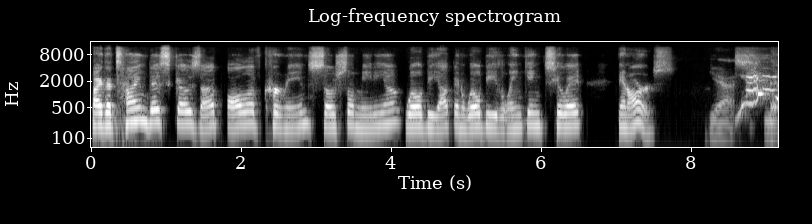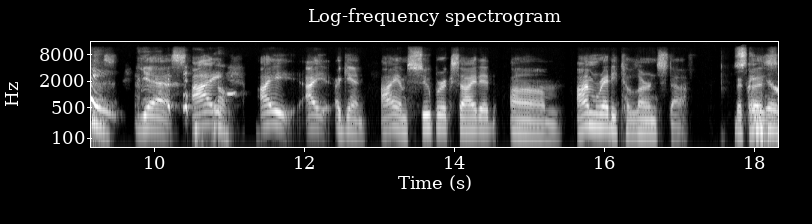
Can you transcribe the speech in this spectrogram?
By the time this goes up, all of Karin's social media will be up and we'll be linking to it in ours. Yes. Yay! Yes. Yes. I Yeah. I I again, I am super excited. Um I'm ready to learn stuff Same because.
